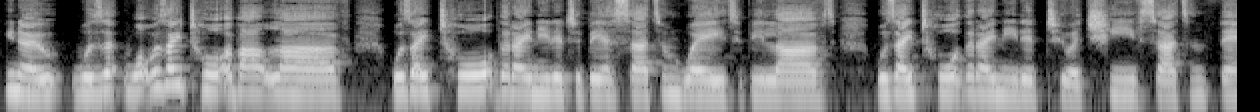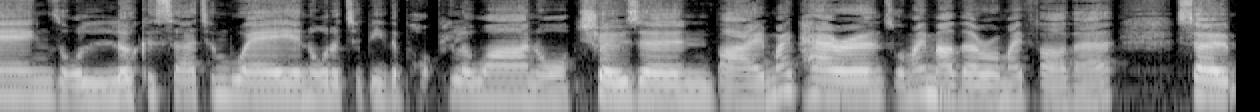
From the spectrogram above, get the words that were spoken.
you know, was it what was I taught about love? Was I taught that I needed to be a certain way to be loved? Was I taught that I needed to achieve certain things or look a certain way in order to be the popular one or chosen by my parents or my mother or my father? So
